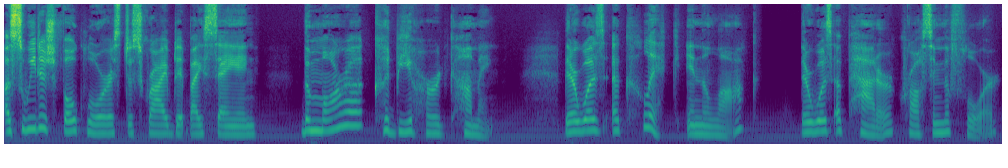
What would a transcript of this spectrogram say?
A Swedish folklorist described it by saying, The Mara could be heard coming. There was a click in the lock, there was a patter crossing the floor,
